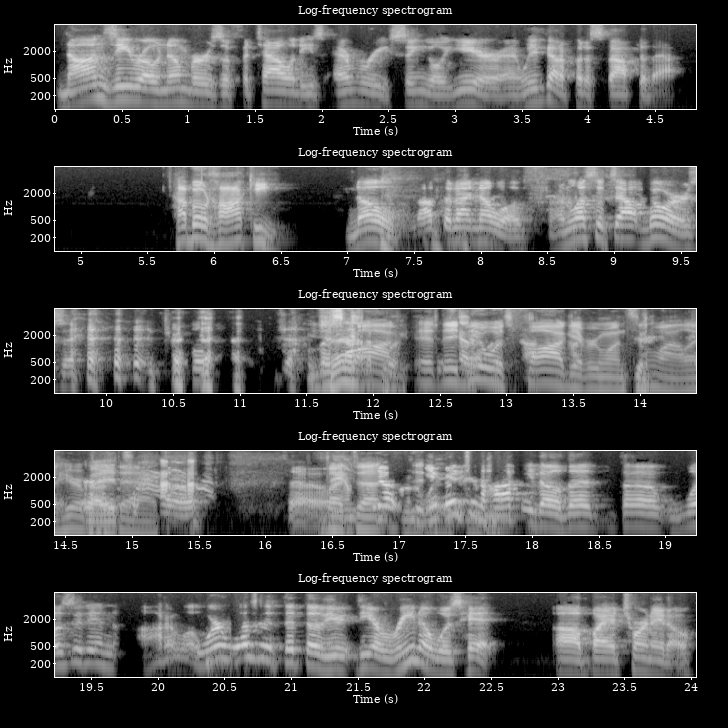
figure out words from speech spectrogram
non zero numbers of fatalities every single year. And we've got to put a stop to that. How about hockey? No, not that I know of, unless it's outdoors. People, fog. They deal with fog every once in a while. I hear about that. So, but uh, you, know, you, mentioned hockey though. The the was it in Ottawa? Where was it that the the arena was hit uh, by a tornado?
